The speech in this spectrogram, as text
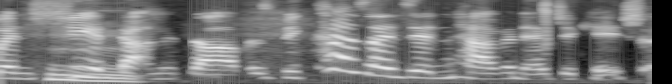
when she had hmm. gotten the job is because I didn't have an education.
